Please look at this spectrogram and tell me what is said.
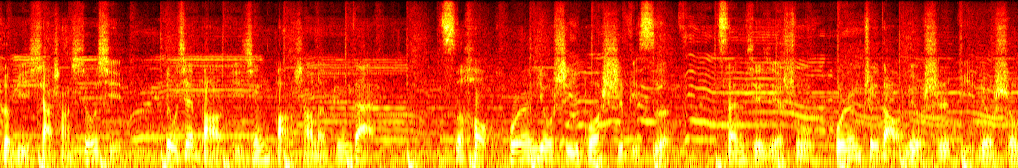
科比下场休息，右肩膀已经绑上了冰袋。此后湖人又是一波十比四，三节结束，湖人追到六十比六十五。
